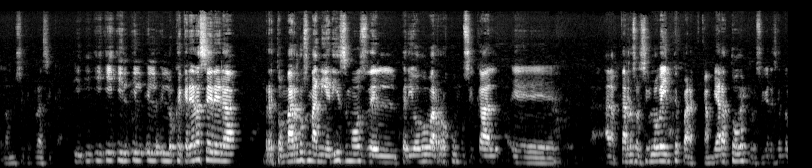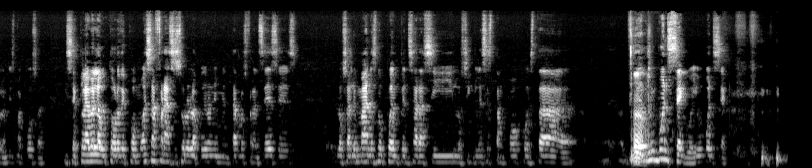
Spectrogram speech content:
de la música clásica. Y, y, y, y, lo que querían hacer era retomar los manierismos del periodo barroco musical, eh, adaptarlos al siglo XX para cambiar a todo, pero seguir siendo la misma cosa. Y se clava el autor de cómo esa frase solo la pudieron inventar los franceses, los alemanes no pueden pensar así, los ingleses tampoco, está Ah. Un buen segue, un buen segue.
